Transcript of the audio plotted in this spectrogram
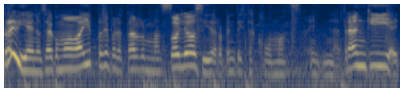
Re bien, o sea, como hay espacio para estar más solos y de repente estás como más en la tranqui, eh,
